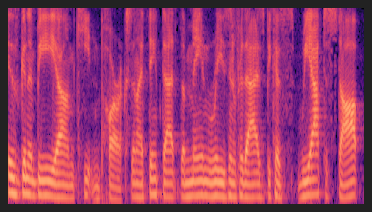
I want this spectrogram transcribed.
is going to be um, Keaton Parks, and I think that the main reason for that is because we have to stop,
